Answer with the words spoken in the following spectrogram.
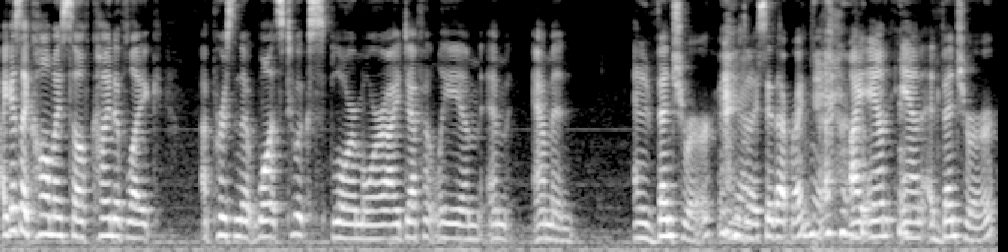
I guess I call myself kind of like a person that wants to explore more. I definitely am am, am an an adventurer. Did I say that right? Yeah. I am an adventurer.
